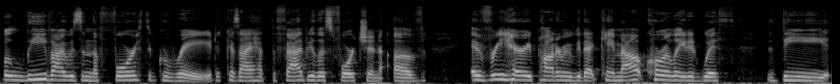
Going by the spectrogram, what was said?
believe I was in the fourth grade because I had the fabulous fortune of every Harry Potter movie that came out correlated with the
